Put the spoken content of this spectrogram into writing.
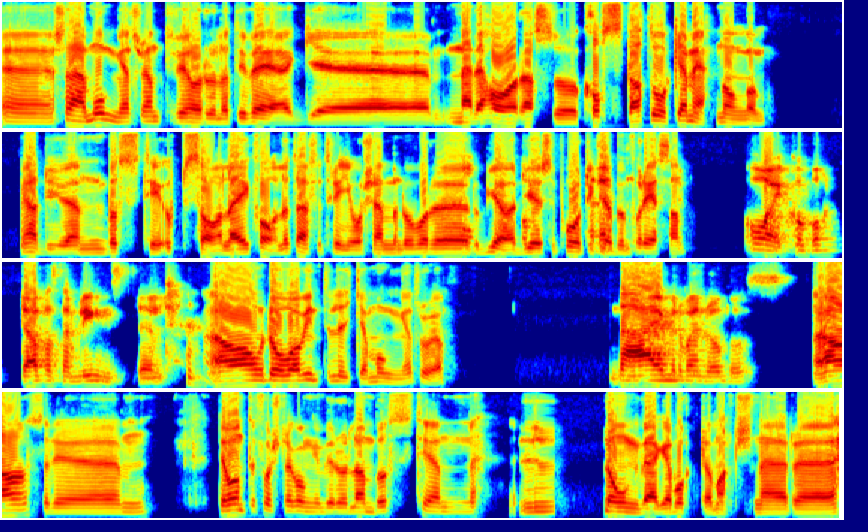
eh, så här många tror jag inte vi har rullat iväg eh, när det har alltså kostat att åka med någon gång. Vi hade ju en buss till Uppsala i kvalet där för tre år sedan men då, var det, då bjöd ju supporterklubben på resan. AIK borta fast den blev inställd. Ja, och då var vi inte lika många tror jag. Nej, men det var ändå en buss. Ja, så det, det var inte första gången vi rullade en buss till en långväga bortamatch när eh,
